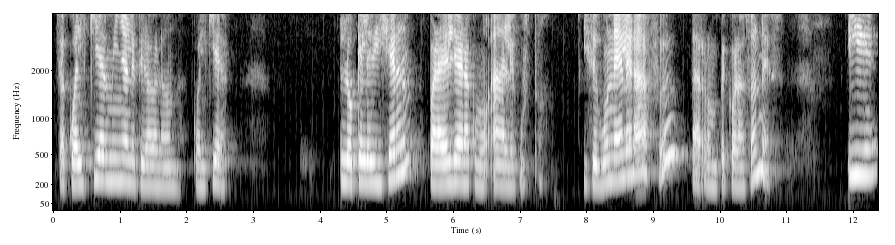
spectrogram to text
O sea, cualquier niña le tiraba la onda, cualquiera. Lo que le dijeran, para él ya era como, ah, le gustó. Y según él era, rompe rompecorazones. Y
